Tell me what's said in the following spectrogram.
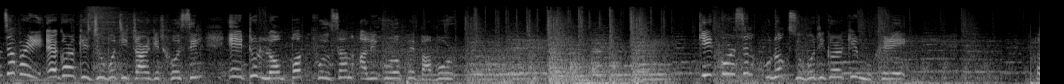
পাঞ্জাবাৰীৰ এগৰাকী যুৱতী টাৰ্গেট হৈছিল এইটো লম্পট ফুলচান আলী ওৰফে বাবুৰ। কি কৰিছিল শুনক যুৱতীগৰাকীৰ মুখেৰে? তো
